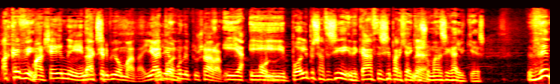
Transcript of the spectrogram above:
ακριβή. Μαρσέγ ναι, είναι Εντάξει. ακριβή ομάδα. Οι άλλοι Λοιπόν, έχουν τους Άραβους. Οι, οι υπόλοιπες αυτές, ειδικά αυτές οι επαρχιακές Ναι. ομάδες οι γαλλικές, δεν.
